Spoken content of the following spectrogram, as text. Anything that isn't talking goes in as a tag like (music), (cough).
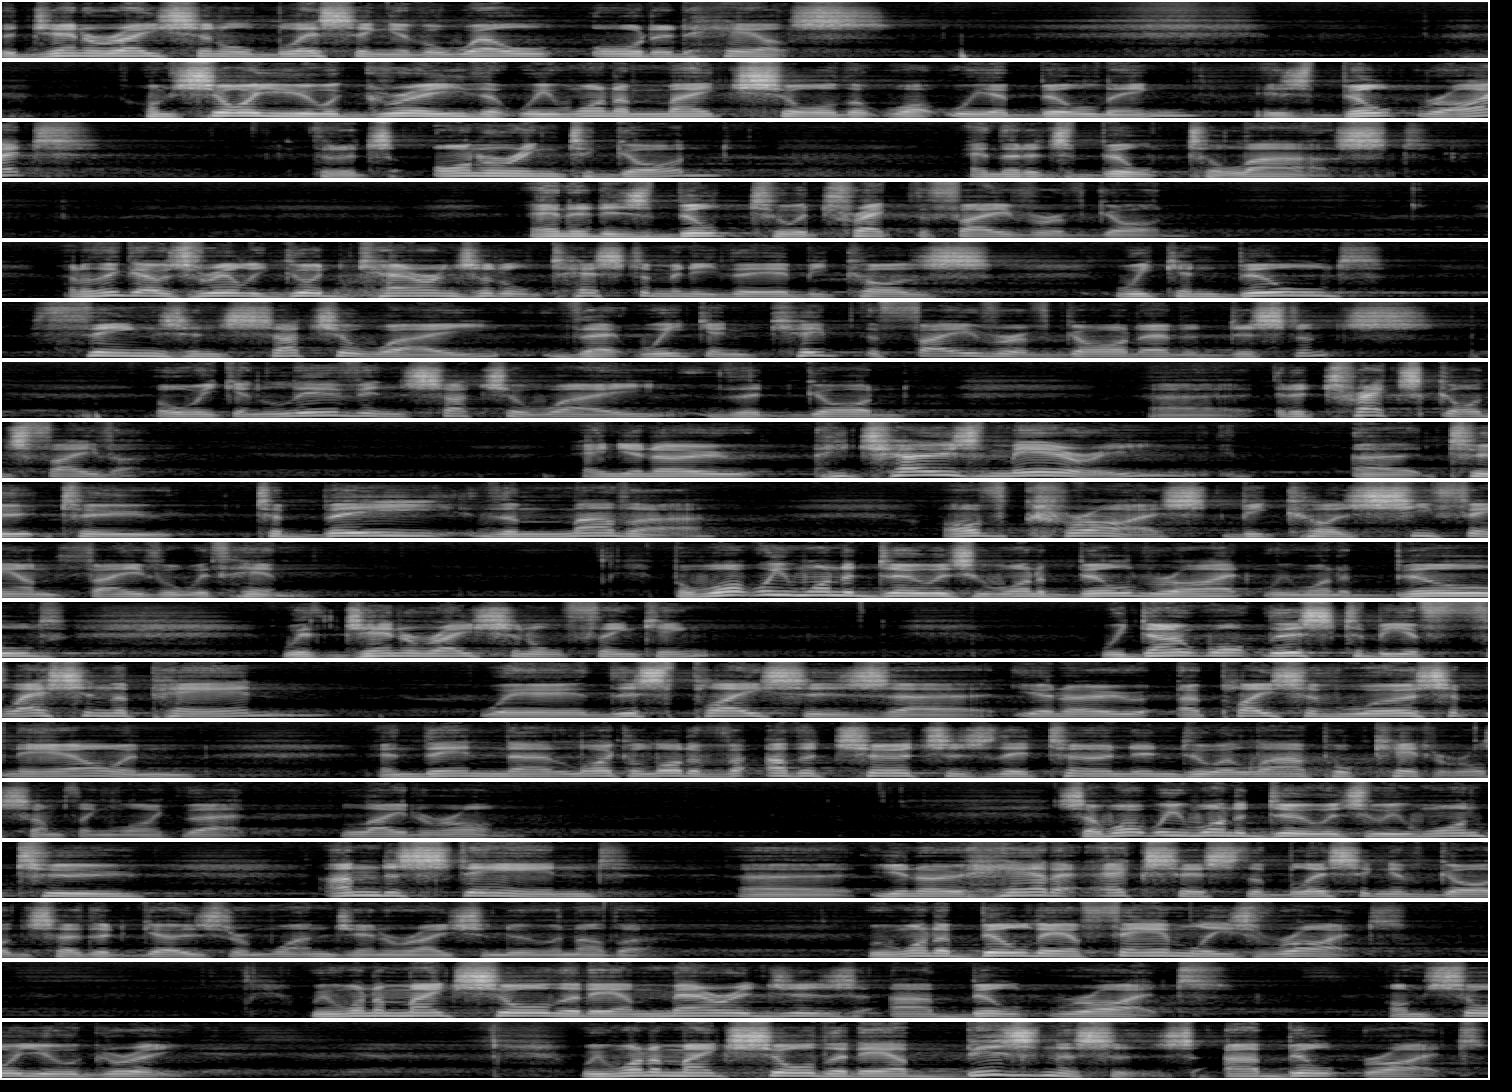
the generational blessing of a well ordered house. I'm sure you agree that we want to make sure that what we are building is built right, that it's honouring to God, and that it's built to last. And it is built to attract the favour of God. And I think that was really good, Karen's little testimony there, because we can build things in such a way that we can keep the favour of God at a distance or we can live in such a way that God, uh, it attracts God's favor. And you know, He chose Mary uh, to, to, to be the mother of Christ because she found favor with Him. But what we want to do is we want to build right, we want to build with generational thinking. We don't want this to be a flash in the pan where this place is, uh, you know, a place of worship now, and and then uh, like a lot of other churches, they're turned into a La Porchetta or something like that later on. So what we want to do is we want to understand, uh, you know, how to access the blessing of God so that it goes from one generation to another. We want to build our families right. We want to make sure that our marriages are built right. I'm sure you agree. We want to make sure that our businesses are built right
